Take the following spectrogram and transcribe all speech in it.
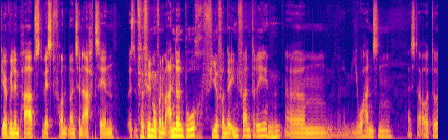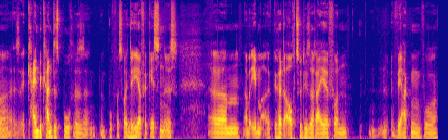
Georg Wilhelm Papst, Westfront 1918, ist eine Verfilmung von einem anderen Buch, Vier von der Infanterie. Mhm. Ähm, Johansen heißt der Autor. Also kein bekanntes Buch, ist ein Buch, was heute mhm. eher vergessen ist. Ähm, aber eben gehört auch zu dieser Reihe von Werken, wo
